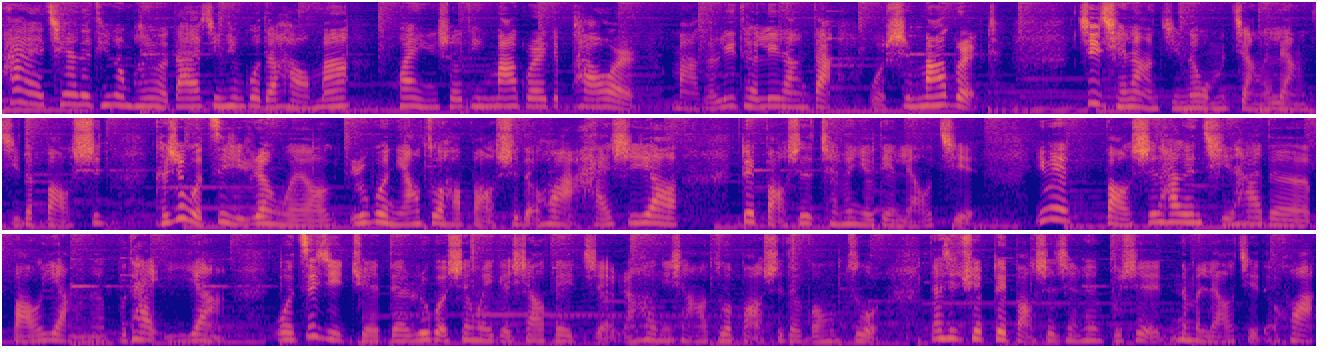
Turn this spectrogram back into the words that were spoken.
嗨，亲爱的听众朋友，大家今天过得好吗？欢迎收听 Margaret Power，玛格丽特力量大，我是 Margaret。这前两集呢，我们讲了两集的保湿，可是我自己认为哦，如果你要做好保湿的话，还是要对保湿的成分有点了解，因为保湿它跟其他的保养呢不太一样。我自己觉得，如果身为一个消费者，然后你想要做保湿的工作，但是却对保湿成分不是那么了解的话，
